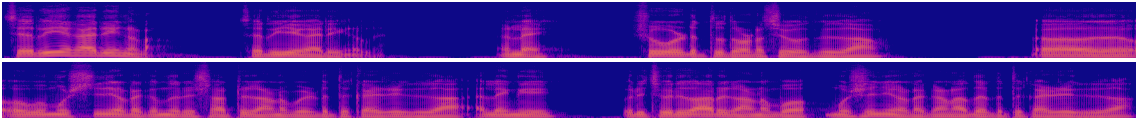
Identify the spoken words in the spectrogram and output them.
ചെറിയ കാര്യങ്ങളാണ് ചെറിയ കാര്യങ്ങൾ അല്ലേ? ഷൂ എടുത്ത് തുടച്ച് വെക്കുക. മുഷിഞ്ഞടക്കുന്ന ഒരു ഷർട്ട് കാണുമ്പോൾ എടുത്ത് കഴുകുക. അല്ലെങ്കിൽ ഒരു ചുരിദാർ കാണുമ്പോൾ മുഷിഞ്ഞ് കിടക്കണം അതെടുത്ത് കഴുകുക.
